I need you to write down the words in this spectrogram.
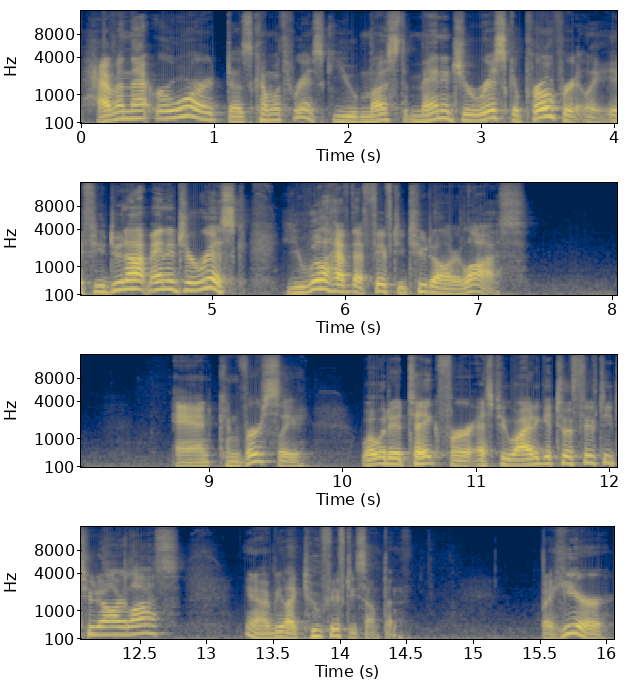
Having that reward does come with risk. You must manage your risk appropriately. If you do not manage your risk, you will have that $52 loss. And conversely, what would it take for SPY to get to a $52 loss? You know, it'd be like 250 something. But here,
